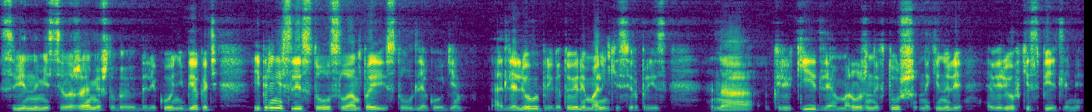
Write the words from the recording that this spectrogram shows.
с винными стеллажами, чтобы далеко не бегать, и принесли стул с лампой и стул для Гоги. А для Левы приготовили маленький сюрприз. На крюки для мороженых туш накинули веревки с петлями.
